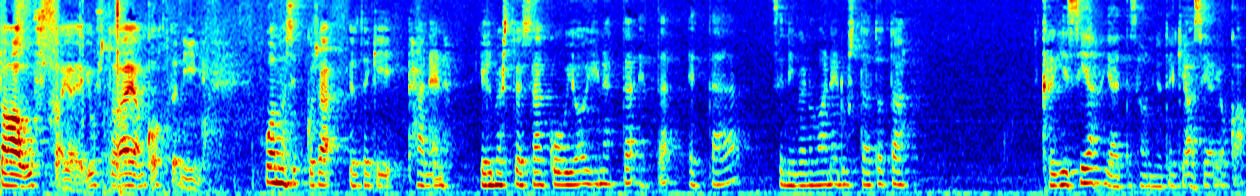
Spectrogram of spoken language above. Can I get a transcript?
tausta ja just tuo ajankohta, niin huomasitko sä jotenkin hänen ilmestyessään kuvioihin, että, että, että se nimenomaan edustaa tota kriisiä ja että se on jotenkin asia, joka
